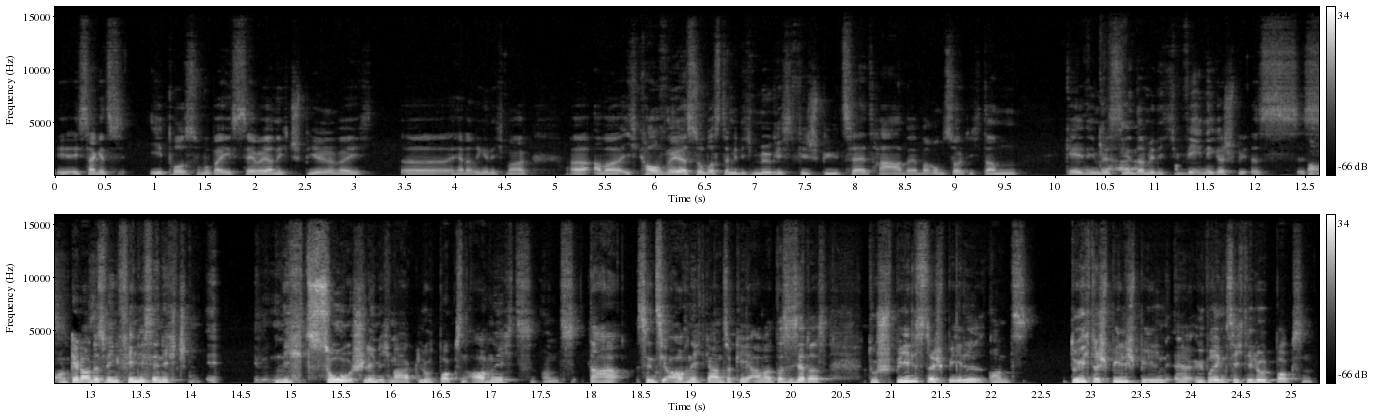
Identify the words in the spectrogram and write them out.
ich, ich sage jetzt Epos, wobei ich selber ja nicht spiele, weil ich äh, Herr der Ringe nicht mag, äh, aber ich kaufe mir ja sowas, damit ich möglichst viel Spielzeit habe. Warum sollte ich dann Geld investieren, damit ich weniger spiele? Es Und genau deswegen finde ich sie nicht, nicht so schlimm. Ich mag Lootboxen auch nicht und da sind sie auch nicht ganz okay, aber das ist ja das. Du spielst das Spiel und durch das Spiel spielen erübrigen sich die Lootboxen.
